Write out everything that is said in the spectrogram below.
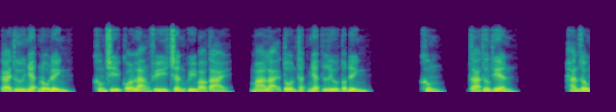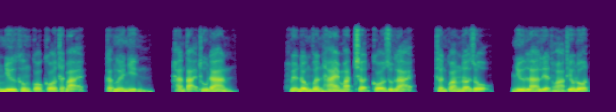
Cái thứ nhất nổ đỉnh, không chỉ có lãng phí chân quý bảo tài, mà lại tổn thất nhất lưu tốt đỉnh. Không, ta thương thiên. Hắn giống như không có có thất bại, các ngươi nhìn, hắn tại thu đan. Huyễn đồng vân hai mắt trợn co rụt lại, thần quang nở rộ, như là liệt hỏa thiêu đốt.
